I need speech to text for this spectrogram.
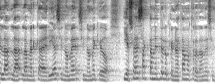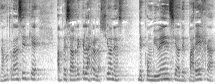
la, la, la mercadería si no, me, si no me quedó. Y eso es exactamente lo que no estamos tratando de decir. Estamos tratando de decir que a pesar de que las relaciones de convivencia, de pareja,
